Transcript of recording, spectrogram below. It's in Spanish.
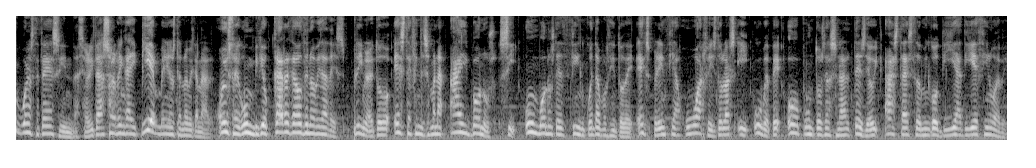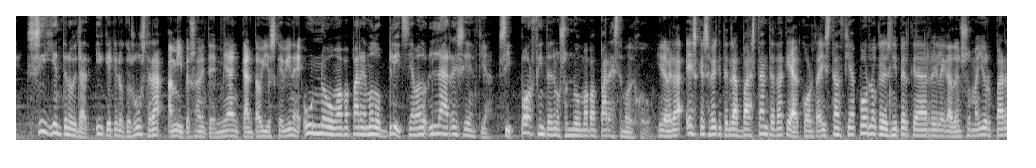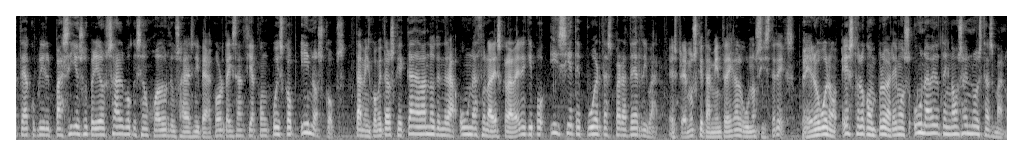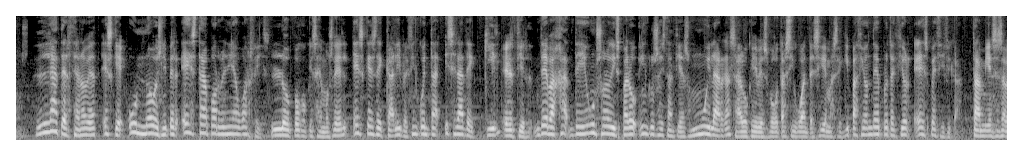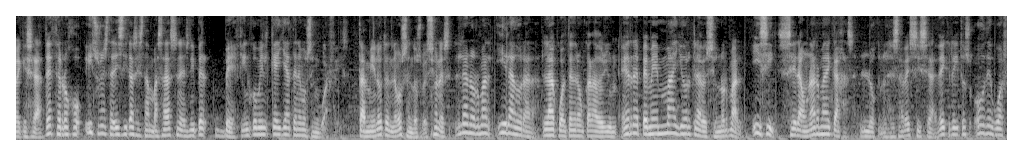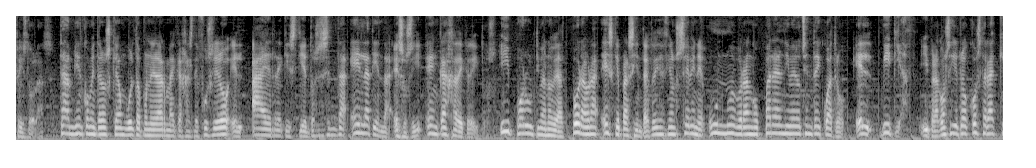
buenas TTs y señorita Sol, venga y bienvenidos de nuevo a mi canal. Hoy os traigo un vídeo cargado de novedades. Primero de todo, este fin de semana hay bonus, sí, un bonus del 50% de experiencia, Warface Dollars y VP o puntos de arsenal desde hoy hasta este domingo día 19. Siguiente novedad y que creo que os gustará, a mí personalmente me ha encantado y es que viene un nuevo mapa para el modo Blitz llamado La Residencia. Sí, por fin tenemos un nuevo mapa para este modo de juego. Y la verdad es que se ve que tendrá bastante ataque a corta distancia, por lo que el sniper queda relegado en su mayor parte a cubrir el pasillo superior salvo que sea un jugador de usar sniper a corta distancia con Quizcop y Noscopes. También comentaros que cada bando tendrá una zona de escalada en equipo y 7 puertas para derribar. Esperemos que también traiga algunos easter eggs. Pero bueno, esto lo comprobaremos una vez lo tengamos en nuestras manos. La tercera novedad es que un nuevo sniper está por venir a Warface. Lo poco que sabemos de él es que es de calibre 50 y será de kill, es decir, de baja de un solo disparo incluso a distancias muy largas, salvo que lleves botas y guantes y demás equipación de protección específica. También se sabe que será de cerrojo y sus estadísticas están basadas en el sniper B5000 que ya tenemos en Warface. También lo tendremos en dos versiones, la normal y la dorada, la cual tendrá un cargador y un RPM mayor que la versión normal. Y sí, será un arma de cajas, lo que no se sabe si será de créditos o de Warface Dollars. También comentaros que han vuelto a poner arma de cajas de fusilero el ARX 160 en la tienda, eso sí, en caja de créditos. Y por última novedad por ahora es que para la siguiente actualización se viene un nuevo rango para el nivel 84, el Vitiaz. Y para conseguirlo costará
